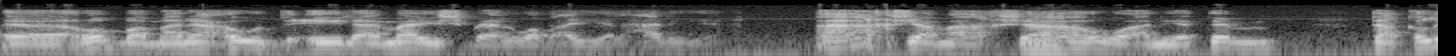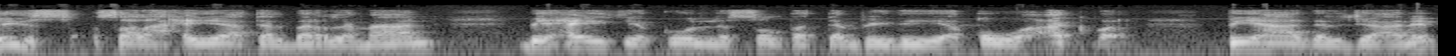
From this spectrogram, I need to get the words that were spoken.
آه، ربما نعود إلى ما يشبه الوضعية الحالية. أخشى ما أخشاه هو أن يتم تقليص صلاحيات البرلمان بحيث يكون للسلطة التنفيذية قوة أكبر في هذا الجانب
